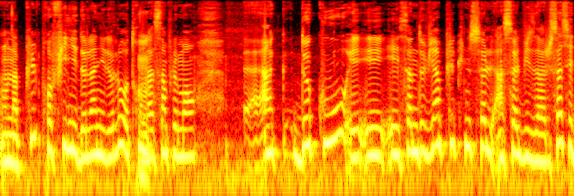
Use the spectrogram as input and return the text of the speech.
on n'a plus le profil ni de l'un ni de l'autre. On mm. a simplement deux coups et, ça ne devient plus qu'une seule, un seul visage. Ça, c'est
